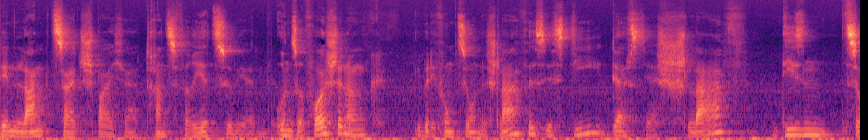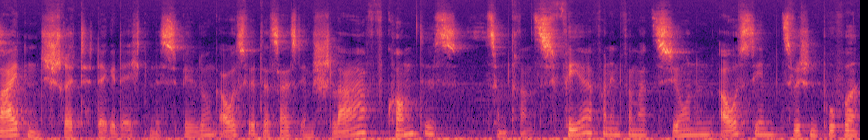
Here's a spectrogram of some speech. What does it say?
den Langzeitspeicher transferiert zu werden. Unsere Vorstellung über die Funktion des Schlafes ist die, dass der Schlaf diesen zweiten Schritt der Gedächtnisbildung ausführt. Das heißt, im Schlaf kommt es zum Transfer von Informationen aus dem Zwischenpuffer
